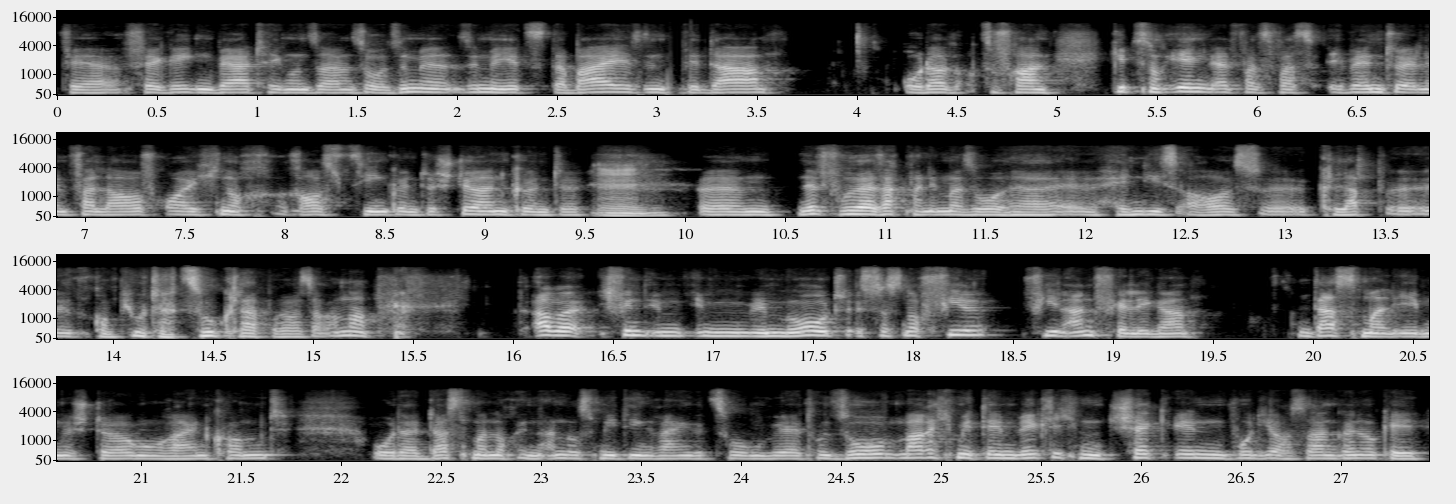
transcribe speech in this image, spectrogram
ver, vergegenwärtigen und sagen, so, sind wir, sind wir jetzt dabei, sind wir da? Oder zu fragen, gibt es noch irgendetwas, was eventuell im Verlauf euch noch rausziehen könnte, stören könnte? Mhm. Ähm, ne, früher sagt man immer so, äh, Handys aus, äh, Klapp, äh, Computer zu, Klapp oder was auch immer. Aber ich finde, im, im Remote ist das noch viel, viel anfälliger. dass mal eben eine Störung reinkommt oder dass man noch in ein anderes Meeting reingezogen wird. Und so mache ich mit dem wirklich einen Check-in, wo die auch sagen können, okay,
